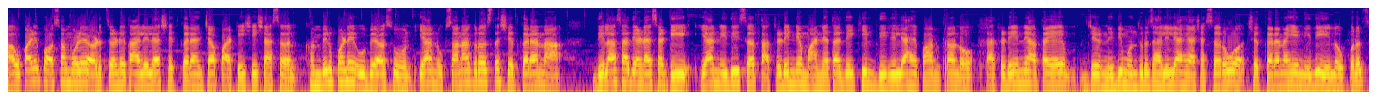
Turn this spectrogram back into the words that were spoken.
अवकाळी पावसामुळे अडचणीत आलेल्या शेतकऱ्यांच्या पाठीशी शासन खंबीरपणे उभे असून या नुकसानाग्रस्त शेतकऱ्यांना दिलासा देण्यासाठी या निधीस तातडीने मान्यता देखील दिलेली आहे. पहा मित्रांनो तातडीने आता हे जे निधी मंजूर झालेली आहे अशा सर्व शेतकऱ्यांना हे निधी लवकरच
